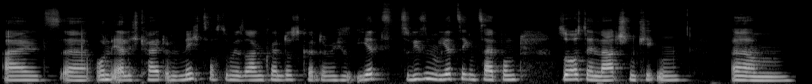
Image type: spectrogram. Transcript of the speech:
als äh, Unehrlichkeit und nichts, was du mir sagen könntest, könnte mich jetzt zu diesem jetzigen Zeitpunkt so aus den Latschen kicken, ähm,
